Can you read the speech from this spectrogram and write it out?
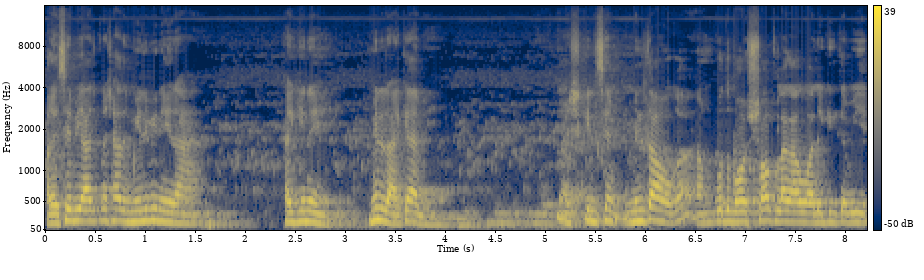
اور ایسے بھی آج کل شاید مل بھی نہیں رہا ہے ہے کہ نہیں؟ مل رہا ہے کیا ابھی؟ مشکل سے ملتا ہوگا۔ ہم کو تو بہت شوق لگا ہوا، لیکن کبھی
